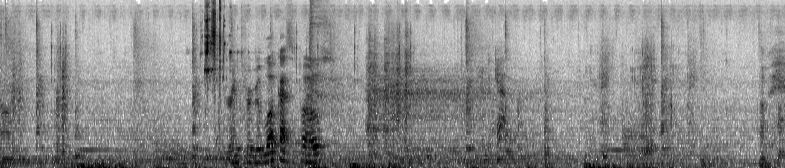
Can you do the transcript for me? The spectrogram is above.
Um, drinks for good luck, I suppose. And a cat. Okay.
